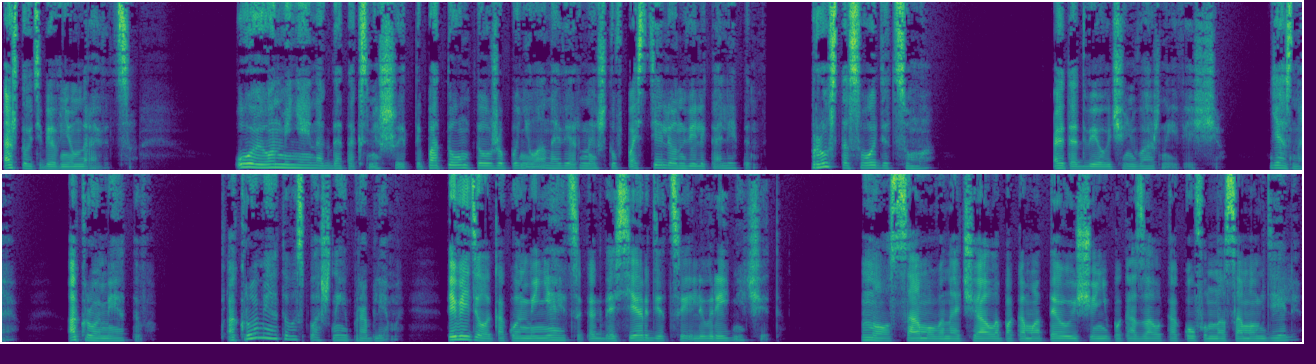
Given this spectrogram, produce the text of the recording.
«А что тебе в нем нравится? Ой, он меня иногда так смешит, и потом ты уже поняла, наверное, что в постели он великолепен. Просто сводит с ума. Это две очень важные вещи. Я знаю. А кроме этого? А кроме этого сплошные проблемы. Ты видела, как он меняется, когда сердится или вредничает. Но с самого начала, пока Матео еще не показал, каков он на самом деле,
